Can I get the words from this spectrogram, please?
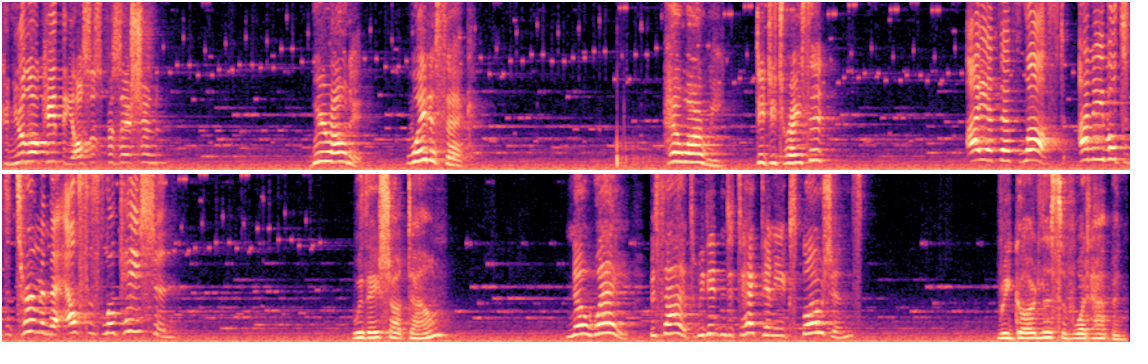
can you locate the Elsa's position? We're on it. Wait a sec. How are we? Did you trace it? IFF lost, unable to determine the Elsa's location. Were they shot down? No way! Besides, we didn't detect any explosions. Regardless of what happened,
